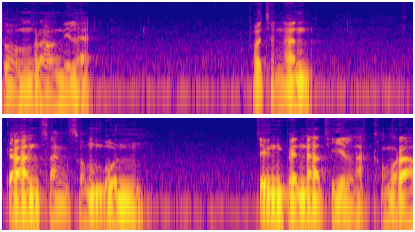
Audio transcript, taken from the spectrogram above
ตัวของเรานี่แหละ เพราะฉะนั้น การสั่งสมบุญ จึงเป็นหน้าที่หลักของเรา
